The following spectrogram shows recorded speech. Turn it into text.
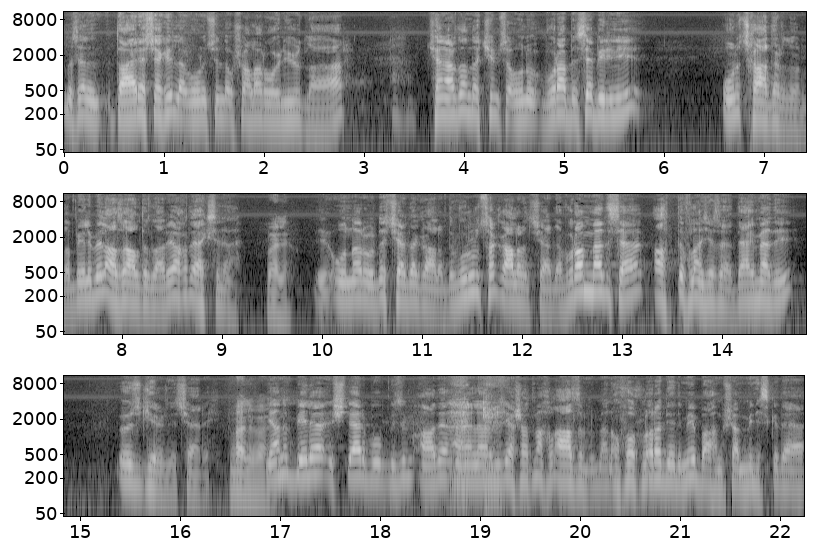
məsələn dairə çəkirlər, onun içində uşaqlar oynayırdılar. Kənardan da kimsə onu vura bilsə birini onu çıxardırdı oradan. Belə-belə azaldırdılar, yaxud əksinə. Bəli. E, onlar orada içəridə qalırdı. Vurursa qalırdı içəridə. Vuranmədisə, atdı filan kəsə, dəymədi, öz girirdi içəri. Bəli, bəli. Yəni belə işlər bu bizim adət ənənələrimizi yaşatmaq lazımdır. Mən o folklora dedimə baxmışam Minskdə,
